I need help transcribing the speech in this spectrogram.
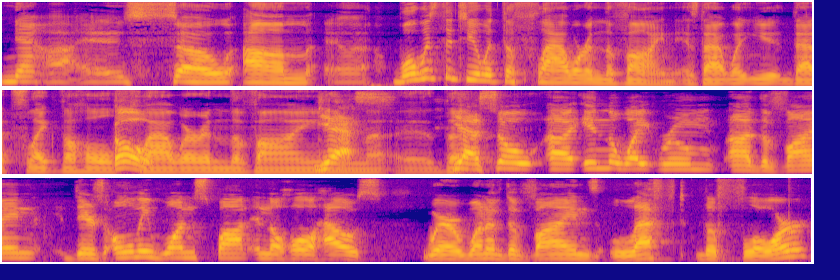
Now, uh, so um, uh, what was the deal with the flower and the vine? Is that what you? That's like the whole oh, flower and the vine. Yes. The, uh, the... Yeah. So uh, in the white room, uh, the vine. There's only one spot in the whole house where one of the vines left the floor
